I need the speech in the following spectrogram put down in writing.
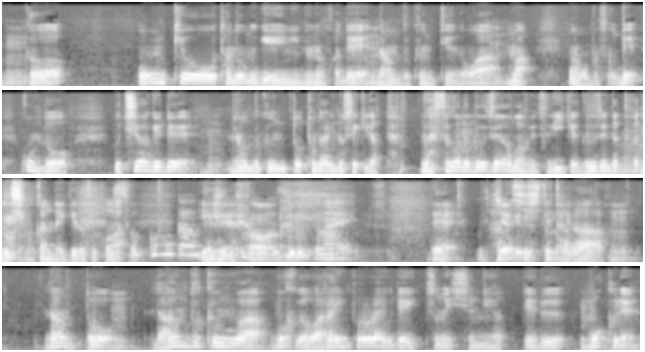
うん。が音響を頼む芸人の中で南部君っていうのは、まあ、まあまあまあそう。で今度打ち上げで南部君と隣の席だった。まあそこの偶然はまあ別にいいけど偶然だったかどうかもわかんないけどそこは。そこもカウントするのはずるくない？で話してたらうんなんと、うん。南部君は僕が笑いんプロライブでいつも一緒にやってる木蓮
